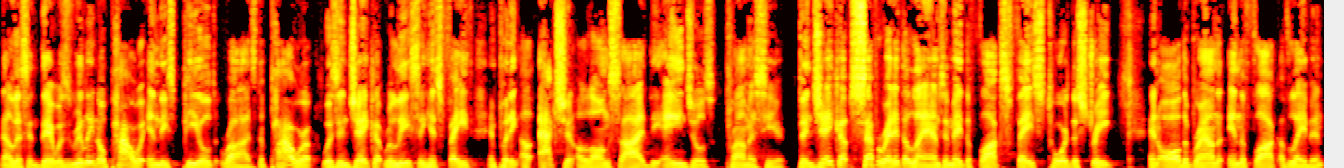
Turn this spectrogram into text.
Now listen, there was really no power in these peeled rods. The power was in Jacob releasing his faith and putting action alongside the angel's promise here. Then Jacob separated the lambs and made the flocks face toward the street and all the brown in the flock of Laban,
